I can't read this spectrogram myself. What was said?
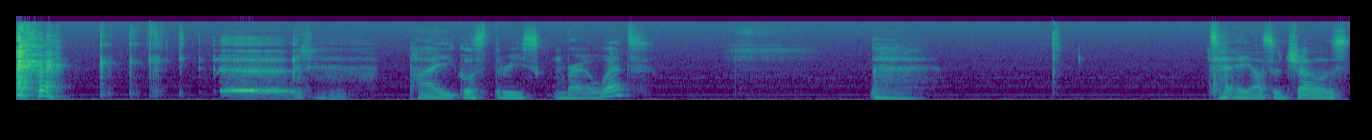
pi equals 3 s- bro what? Hey also chose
